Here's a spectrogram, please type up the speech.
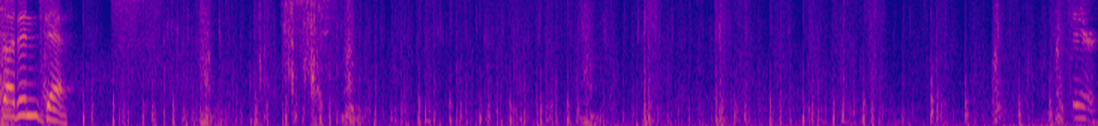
Sudden death. There.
